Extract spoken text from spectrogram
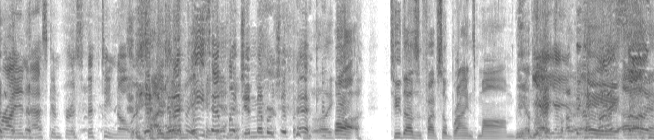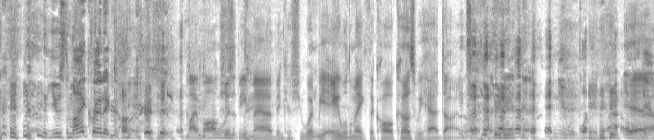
Brian asking for his fifteen dollars. Yeah. Can I please have my gym membership back? like, well, 2005, so Brian's mom. being Yeah, like, yeah, I'm yeah. being Hey, like, my son used my credit card. my mom would be mad because she wouldn't be able to make the call because we had dial and you were playing WoW. Yeah.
